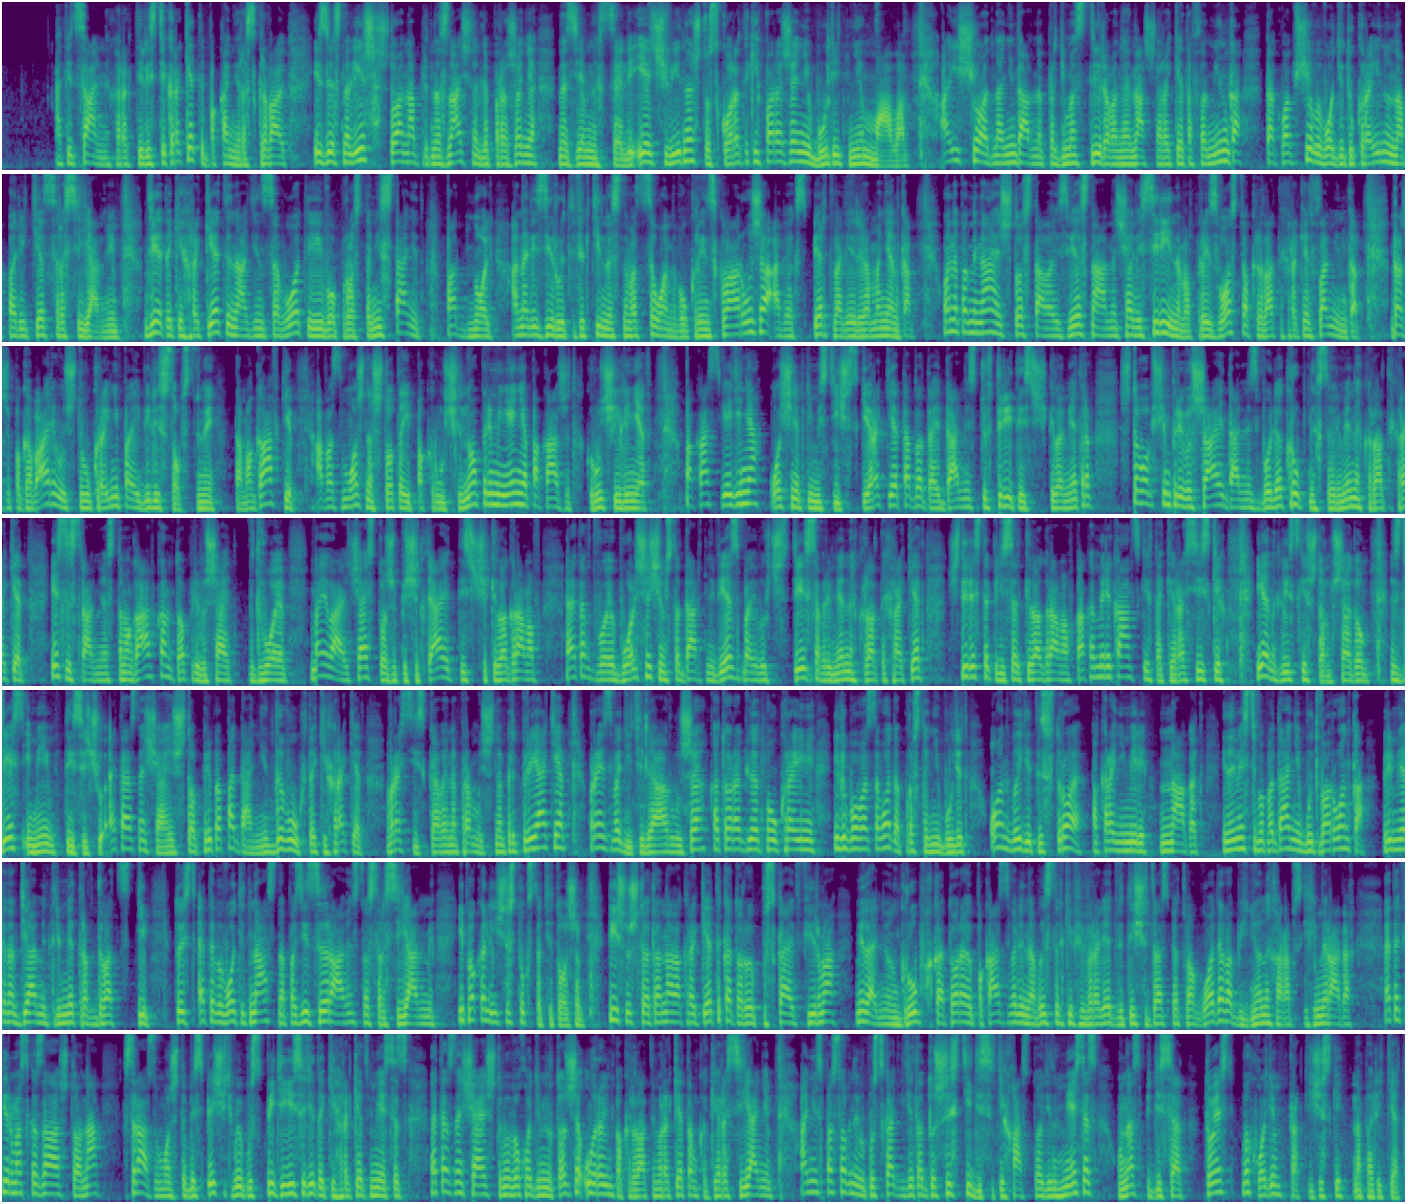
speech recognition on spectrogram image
Официальных характеристик ракеты пока не раскрывают. Известно лишь, что она предназначена для поражения наземных целей. И очевидно, что скоро таких поражений будет немало. А еще одна недавно продемонстрированная наша ракета «Фламинго» так вообще выводит Украину на паритет с россиянами. Две таких ракеты на один завод, и его просто не станет под ноль. Анализирует эффективность инновационного украинского оружия авиаэксперт Валерий Романенко. Он напоминает, что стало известно о начале серийного производства крылатых ракет «Фламинго». Даже поговаривают, что в Украине появились собственные томагавки, а возможно что-то и покруче. Но применение покажет, круче или нет. Пока сведения очень оптимистические. Ракета обладает дальностью в 3000 километров, что в общем превышает дальность более крупных современных крылатых ракет. Если сравнивать с томагавком, то превышает вдвое. Боевая часть тоже впечатляет 1000 килограммов. Это вдвое больше, чем стандартный вес боевых частей современных крылатых ракет 450 килограммов, как американских, так и российских и английских Storm Shadow. Здесь имеем тысячу. Это означает, что при попадании двух таких ракет в российское военно-промышленное предприятие производителя оружия, которое бьет по Украине, и любого завода просто не будет. Он выйдет из строя, по крайней мере, на год. И на месте попадания будет воронка примерно в диаметре метров 20. То есть это выводит нас на позиции равенства с россиянами. И по количеству, кстати, тоже. Пишут, что это аналог ракеты, которую выпускает фирма Millennium Group, которую показывали на выставке в феврале 2025 года в Объединенных Арабских Эмиратах. Эта фирма сказала, что она сразу может обеспечить выпуск 50 таких ракет в месяц. Это означает, что мы выходим на тот же уровень по крылатым ракетам, как и россияне. Они способны выпускать где-то до 60 Х-101 в месяц, у нас 50. То есть выходим практически на паритет.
